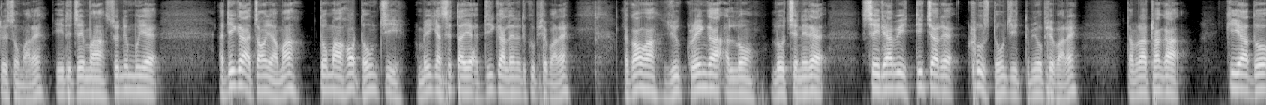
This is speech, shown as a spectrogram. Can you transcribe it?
တွေ့ဆုံပါတယ်။ဒီတစ်ချိန်မှာဆွေးနွေးမှုရဲ့အဓိကအကြောင်းအရာမှာတိုမာဟော့ဒုံးကြီးအမေရိကန်စစ်တပ်ရဲ့အဓိကလက်နက်တစ်ခုဖြစ်ပါတယ်။၎င်းဟာယူကရိန်းကအလွန်လိုချင်နေတဲ့စေလျာပြီးတိကျတဲ့ cruise ဒုံးကြီးတစ်မျိုးဖြစ်ပါတယ်။သမ္မတထရန့်ကကီယာဒို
